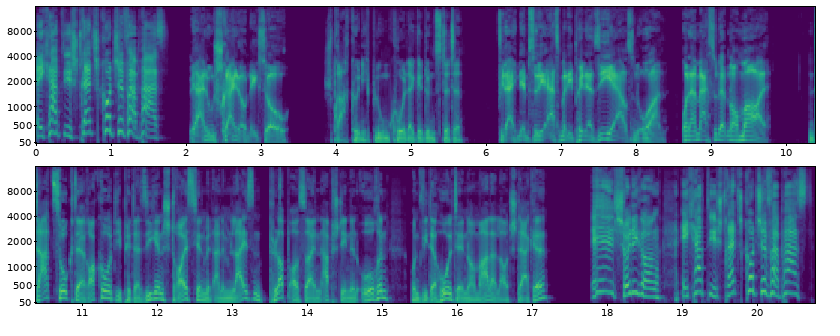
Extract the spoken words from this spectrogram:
ich hab die Stretchkutsche verpasst. Ja, du schrei doch nicht so, sprach König Blumenkohl der Gedünstete. Vielleicht nimmst du dir erstmal die Petersilie aus den Ohren und dann machst du das nochmal. Da zog der Rocco die Petersiliensträußchen mit einem leisen Plopp aus seinen abstehenden Ohren und wiederholte in normaler Lautstärke. Äh, Entschuldigung, ich hab die Stretchkutsche verpasst.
